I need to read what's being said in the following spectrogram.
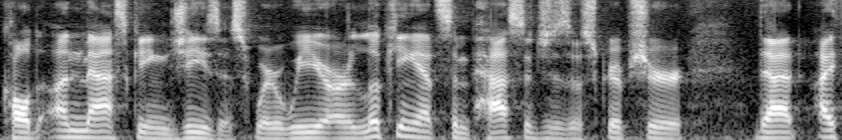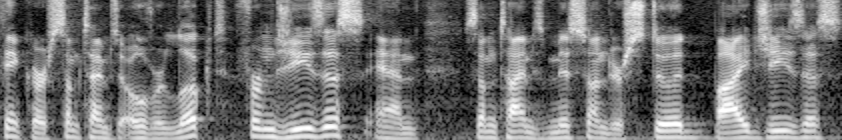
called Unmasking Jesus, where we are looking at some passages of Scripture that I think are sometimes overlooked from Jesus and sometimes misunderstood by Jesus,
